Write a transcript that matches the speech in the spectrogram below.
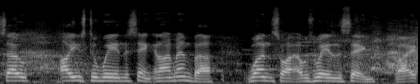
So I used to wee in the sink. And I remember once right, I was weeing in the sink, right?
